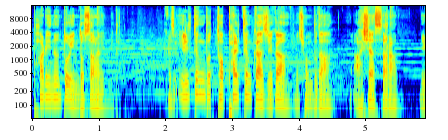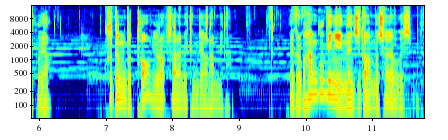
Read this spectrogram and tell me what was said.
8위는 또 인도 사람입니다. 그래서 1등부터 8등까지가 전부 다 아시아 사람이고요. 9등부터 유럽 사람이 등장을 합니다. 네, 그리고 한국인이 있는지도 한번 찾아보겠습니다.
